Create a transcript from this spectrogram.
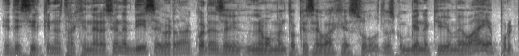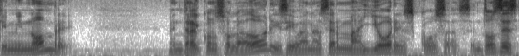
Es decir, que nuestras generaciones dice, ¿verdad? Acuérdense, en el momento que se va Jesús, les conviene que yo me vaya, porque mi nombre vendrá el consolador y se van a hacer mayores cosas. Entonces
